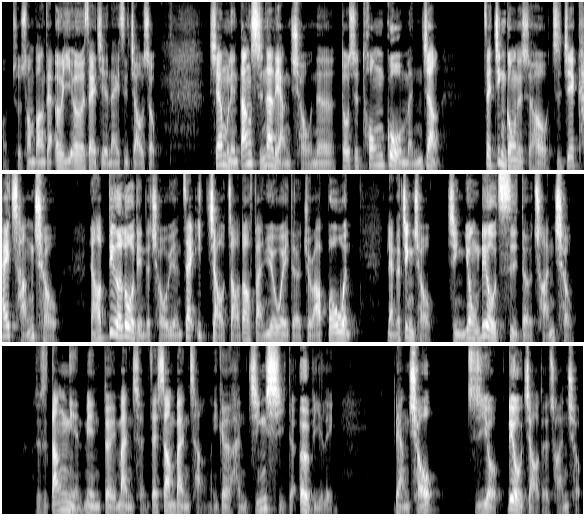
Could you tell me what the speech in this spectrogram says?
哦，就双方在二一二二赛季的那一次交手，西汉姆联当时那两球呢，都是通过门将在进攻的时候直接开长球，然后第二落点的球员在一脚找到反越位的 Jarrod Bowen，两个进球。仅用六次的传球，就是当年面对曼城在上半场一个很惊喜的二比零，两球只有六脚的传球。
